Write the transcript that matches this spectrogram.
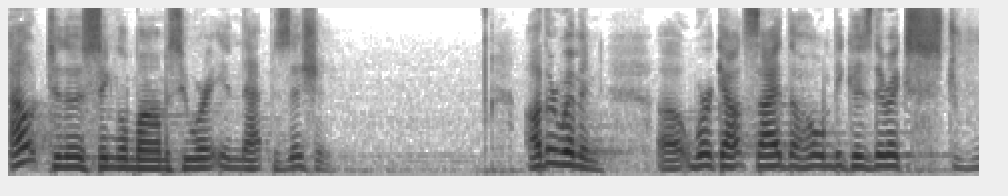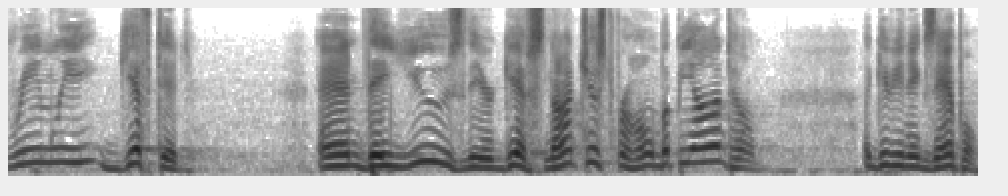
out to those single moms who are in that position. Other women uh, work outside the home because they're extremely gifted and they use their gifts not just for home but beyond home. I'll give you an example.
